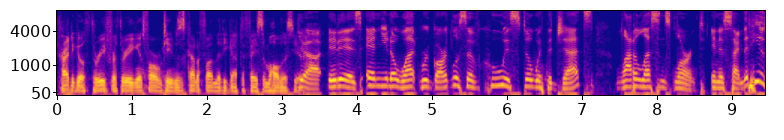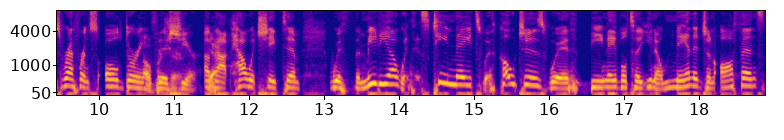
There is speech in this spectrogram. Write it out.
try to go three for three against former teams. It's kind of fun that he got to face them all this year. Yeah, it is. And you know what? Regardless of who is still with the Jets, a lot of lessons learned in his time that he has referenced all during Oh, this sure. year Yeah. about how it shaped him with the media, with his teammates, with coaches, with being able to, you know, manage an offense.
